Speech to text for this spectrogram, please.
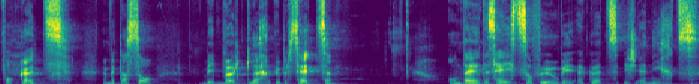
von Götz, wenn wir das so wörtlich übersetzen. Und äh, das heißt so viel wie ein Götz ist ein Nichts.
